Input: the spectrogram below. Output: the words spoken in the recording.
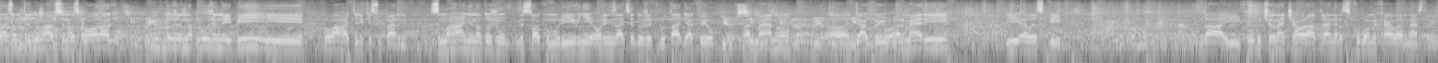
разом тренувався на зборах. Дуже напружений бій і повага тільки супернику. Змагання на дуже високому рівні, організація дуже крута. Дякую Армену, е, дякую Армерії і ЛСП. Да, і клубу Чернеча Гора, тренер з Куба Михайло Ернестович.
